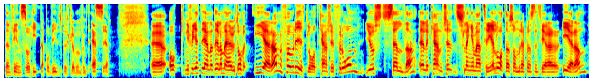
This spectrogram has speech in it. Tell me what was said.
Den finns att hitta på videospelsklubben.se. Eh, och ni får jättegärna dela med er av eran favoritlåt, kanske från just Zelda, eller kanske slänga med tre låtar som representerar eran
